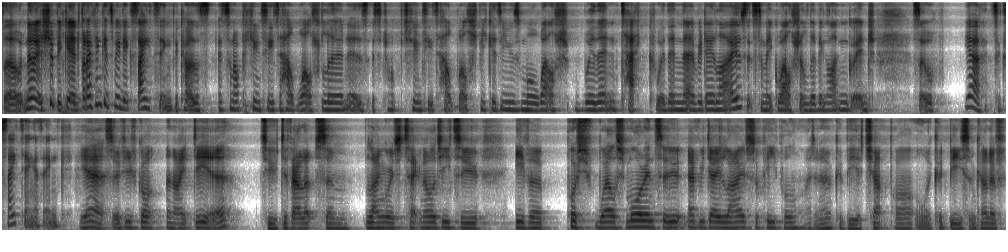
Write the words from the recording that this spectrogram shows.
So no, it should be good. But I think it's really exciting because it's an opportunity to help Welsh learners. It's an opportunity to help Welsh speakers use more Welsh within tech, within their everyday lives. It's to make Welsh a living language. So yeah, it's exciting. I think. Yeah, so if you've got an idea to develop some language technology to either push Welsh more into everyday lives for people, I don't know, it could be a chatbot or it could be some kind of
